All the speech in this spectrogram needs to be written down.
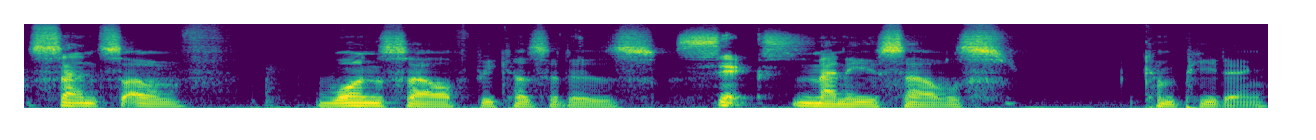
sense of oneself because it is Six. many selves competing.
